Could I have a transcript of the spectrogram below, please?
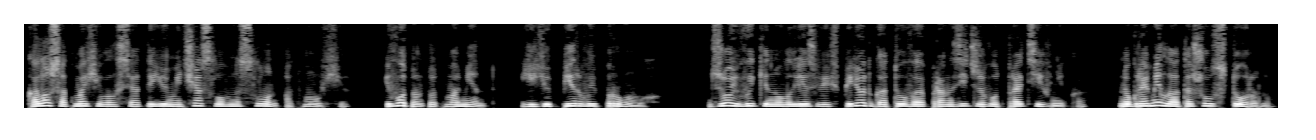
Колосс отмахивался от ее меча, словно слон от мухи. И вот он тот момент, ее первый промах. Джой выкинула лезвие вперед, готовая пронзить живот противника. Но Громила отошел в сторону,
